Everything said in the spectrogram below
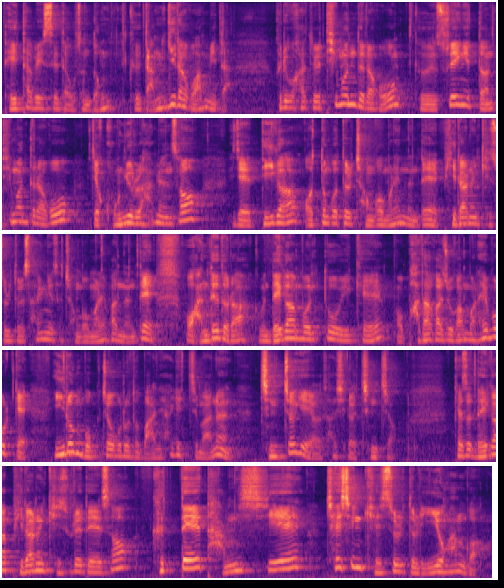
데이터베이스에다 우선 넘, 그 남기라고 합니다. 그리고 가지고 팀원들하고 그 수행했던 팀원들하고 이제 공유를 하면서 이제 네가 어떤 것들을 점검을 했는데 B라는 기술들을 사용해서 점검을 해봤는데 어, 안 되더라. 그럼 내가 한번 또 이렇게 어, 받아가지고 한번 해볼게. 이런 목적으로도 많이 하겠지만은 증적이에요. 사실은 증적. 그래서 내가 B라는 기술에 대해서 그때 당시에 최신 기술들을 이용한 거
